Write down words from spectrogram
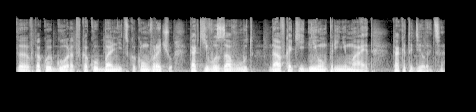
в какой город, в какую больницу, к какому врачу, как его зовут, да, в какие дни он принимает. Как это делается?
